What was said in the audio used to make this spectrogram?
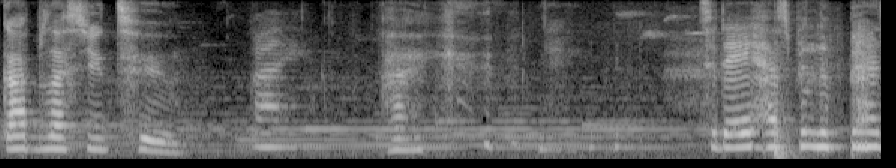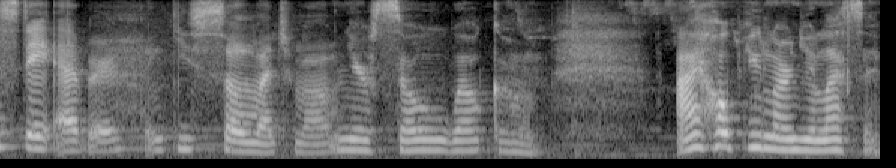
God bless you too. Bye. Bye. Today has been the best day ever. Thank you so much, mom. You're so welcome. I hope you learned your lesson.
